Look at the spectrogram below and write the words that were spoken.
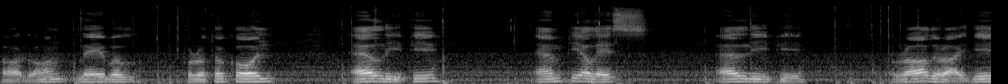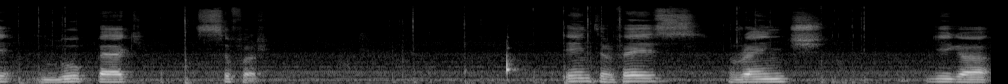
pardon Label Protokol LDP MPLS LDP Router ID Loopback 0 Interface Range Giga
